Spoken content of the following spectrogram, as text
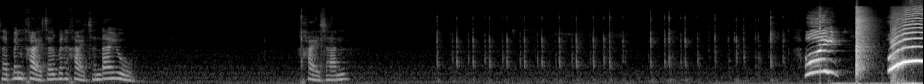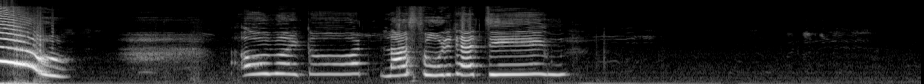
ฉันเป็นไข่ฉันเป็นไข่ฉันได้อยู่ ไข่ฉัน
